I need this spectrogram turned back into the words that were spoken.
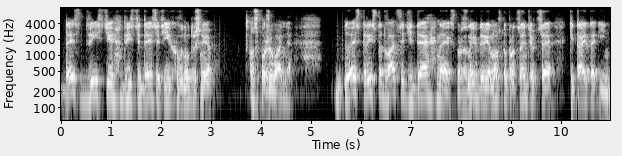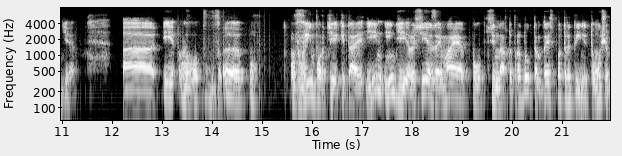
Десь 200-210 їх внутрішнє споживання. Десь 320 йде на експорт. З них 90% це Китай та Індія. А, І в, в, е, в імпорті Китаю і Індії Росія займає по цим нафтопродуктам десь по третині, тому що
